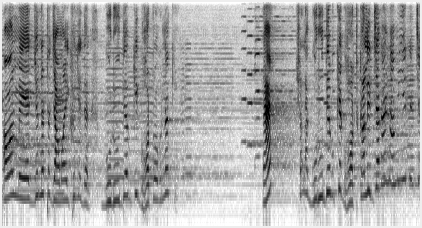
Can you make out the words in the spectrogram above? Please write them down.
আমার মেয়ের জন্য একটা জামাই খুঁজে দেন। গুরুদেব কি ঘটক নাকি? হ্যাঁ? শালা গুরুদেবকে ঘটকালির জায়গায় নামিয়ে এনেছে।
